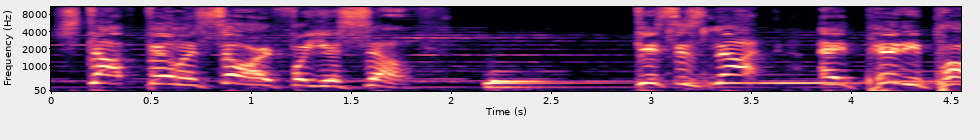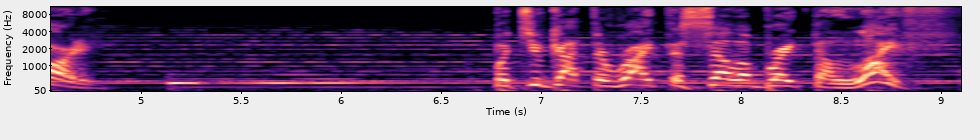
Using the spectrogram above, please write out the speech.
Stop feeling sorry for yourself. This is not a pity party. But you got the right to celebrate the life.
